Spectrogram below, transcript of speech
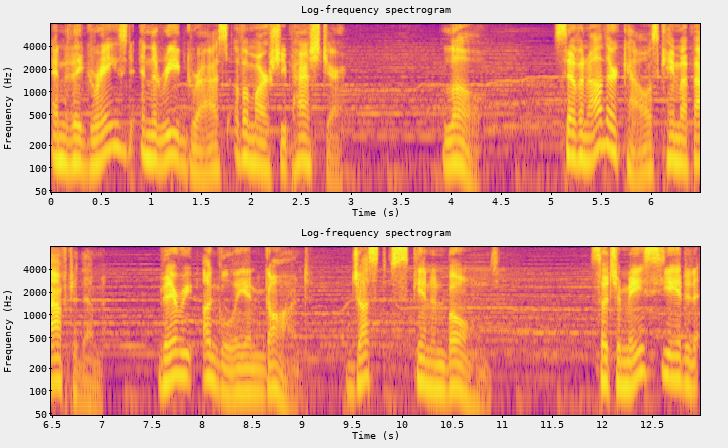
and they grazed in the reed grass of a marshy pasture. Lo, seven other cows came up after them, very ugly and gaunt, just skin and bones. Such emaciated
